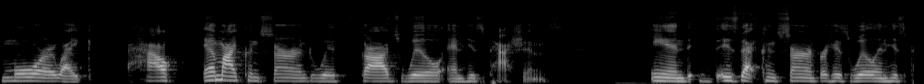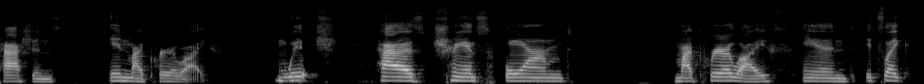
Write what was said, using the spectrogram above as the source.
more like how am I concerned with God's will and his passions? And is that concern for his will and his passions in my prayer life, Mm. which has transformed my prayer life. And it's like,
